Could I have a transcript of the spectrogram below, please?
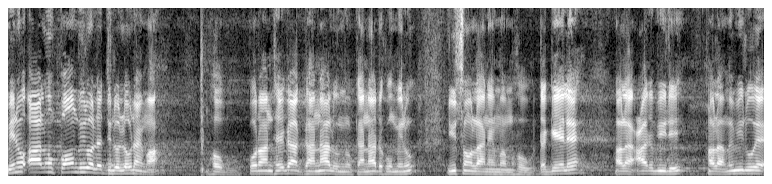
မင်းတို့အားလုံးပေါင်းပြီးတော့လည်းဒီလိုလုံးနိုင်မှာမဟုတ်ဘူးကုရ်အာန်ထဲကကဏ္ဍလိုမျိုးကဏ္ဍတစ်ခုမင်းတို့ယူဆောင်လာနိုင်မှာမဟုတ်ဘူးတကယ်လဲဟာလာအာရဘီတွေဟာလာမိမိတို့ရဲ့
